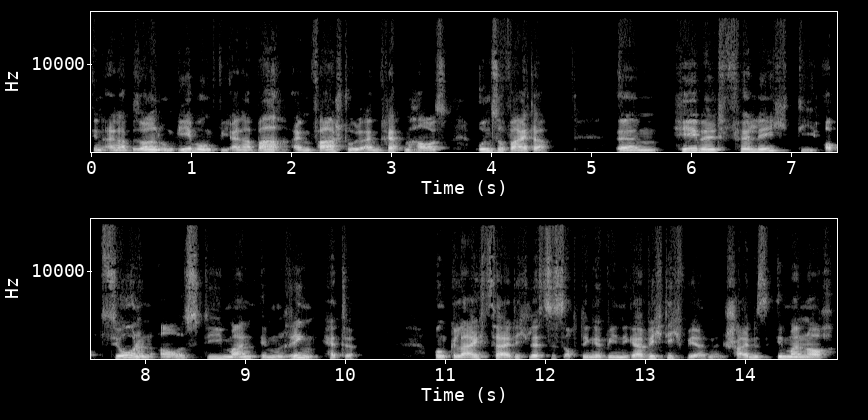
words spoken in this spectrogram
in einer besonderen Umgebung wie einer Bar, einem Fahrstuhl, einem Treppenhaus und so weiter ähm, hebelt völlig die Optionen aus, die man im Ring hätte. Und gleichzeitig lässt es auch Dinge weniger wichtig werden. Entscheidend ist immer noch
